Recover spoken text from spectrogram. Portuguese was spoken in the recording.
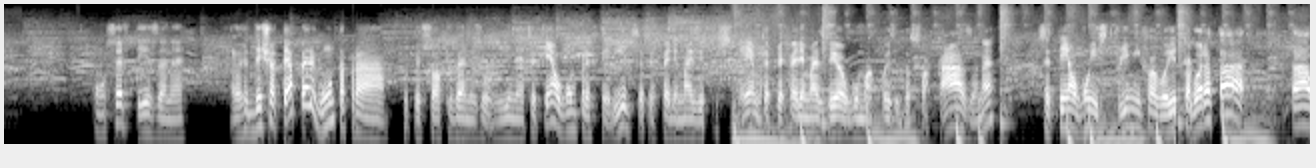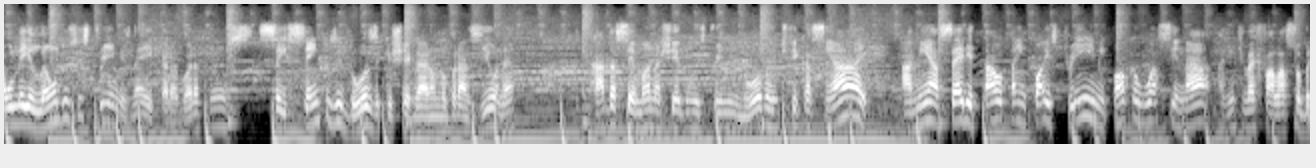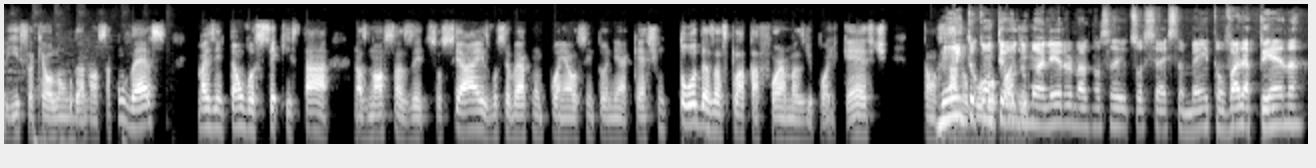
Com certeza, né? Eu deixo até a pergunta para o pessoal que vai nos ouvir, né? Você tem algum preferido? Você prefere mais ir pro cinema? Você prefere mais ver alguma coisa da sua casa, né? Você tem algum streaming favorito? Que agora tá, tá o leilão dos streams, né, cara? Agora tem uns 612 que chegaram no Brasil, né? Cada semana chega um streaming novo, a gente fica assim, ai, a minha série tal tá em qual streaming? Qual que eu vou assinar? A gente vai falar sobre isso aqui ao longo da nossa conversa. Mas então você que está nas nossas redes sociais, você vai acompanhar o Sintonia Cast em todas as plataformas de podcast. Então, Muito conteúdo maneiro nas nossas redes sociais também, então vale a pena.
